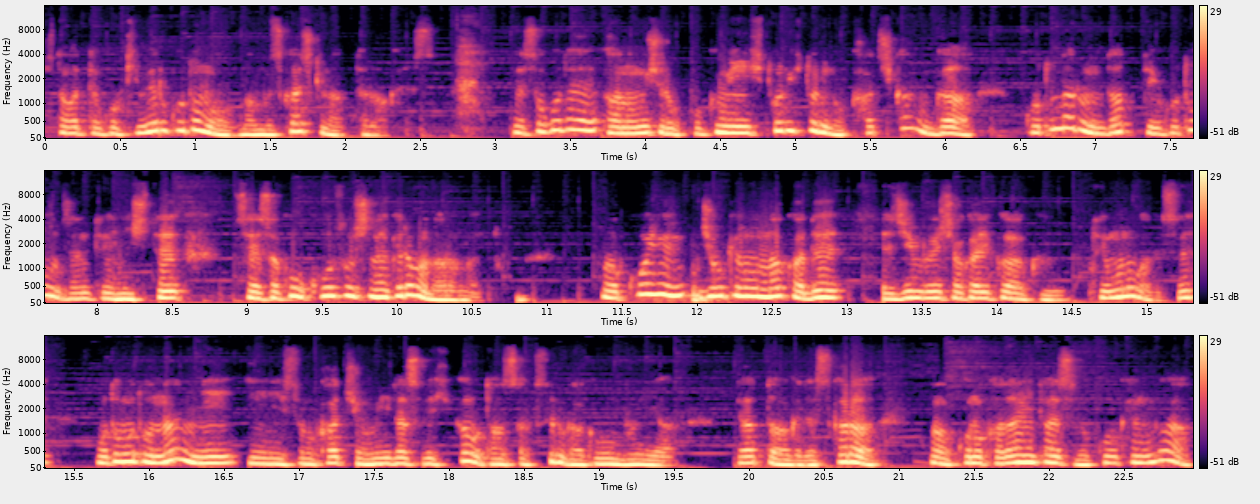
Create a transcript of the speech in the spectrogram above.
従ってこう決めることもまあ難しくなっているわけです。はいでそこであのむしろ国民一人一人の価値観が異なるんだっていうことを前提にして政策を構想しなければならないと。まあ、こういう状況の中で人文社会科学というものがですね、もともと何にその価値を見出すべきかを探索する学問分野であったわけですから、まあ、この課題に対する貢献が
